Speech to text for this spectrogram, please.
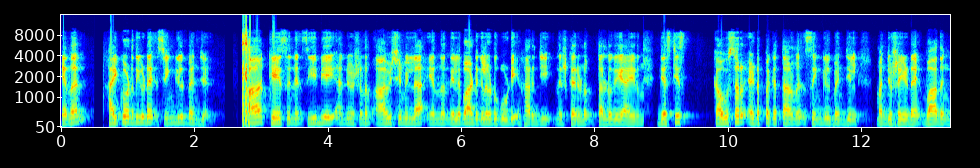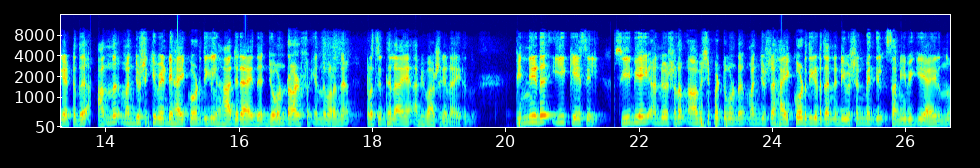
എന്നാൽ ഹൈക്കോടതിയുടെ സിംഗിൾ ബെഞ്ച് ആ കേസിന് സി ബി ഐ അന്വേഷണം ആവശ്യമില്ല എന്ന നിലപാടുകളോടുകൂടി ഹർജി നിഷ്കരണം തള്ളുകയായിരുന്നു. ജസ്റ്റിസ് കൗസർ എടപ്പകത്താണ് സിംഗിൾ ബെഞ്ചിൽ മഞ്ജുഷയുടെ വാദം കേട്ടത്. അന്ന് മഞ്ജുഷയ്ക്ക് വേണ്ടി ഹൈക്കോടതിയിൽ ഹാജരായത് ജോൺ റാൾഫ് എന്ന് പറഞ്ഞ പ്രസിദ്ധനായ അഭിഭാഷകനായിരുന്നു. പിന്നീട് ഈ കേസിൽ സി ബി ഐ അന്വേഷണം ആവശ്യപ്പെട്ടുകൊണ്ട് മഞ്ജുഷ ഹൈക്കോടതിയുടെ തന്നെ ഡിവിഷൻ ബെഞ്ചിൽ സമീപിക്കുകയായിരുന്നു.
